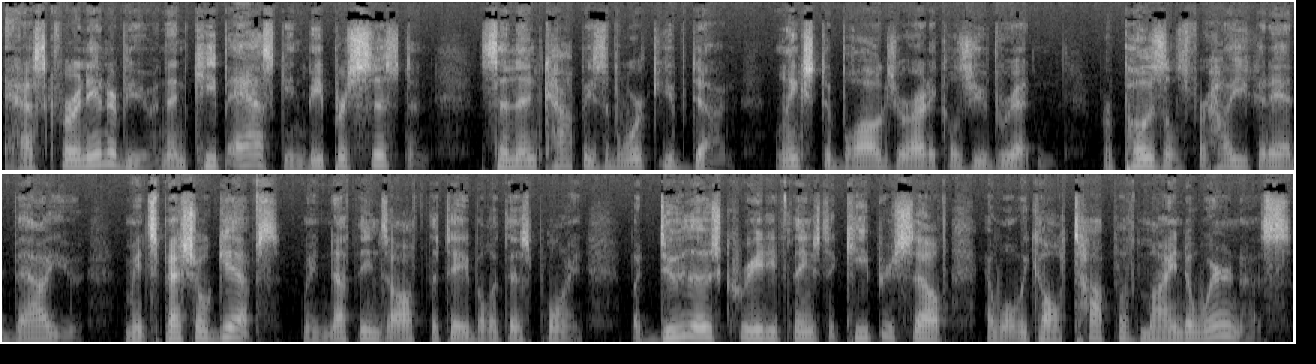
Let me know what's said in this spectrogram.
ask for an interview and then keep asking. Be persistent. Send them copies of work you've done links to blogs or articles you've written, proposals for how you could add value. I mean, special gifts. I mean, nothing's off the table at this point. But do those creative things to keep yourself at what we call top of mind awareness.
